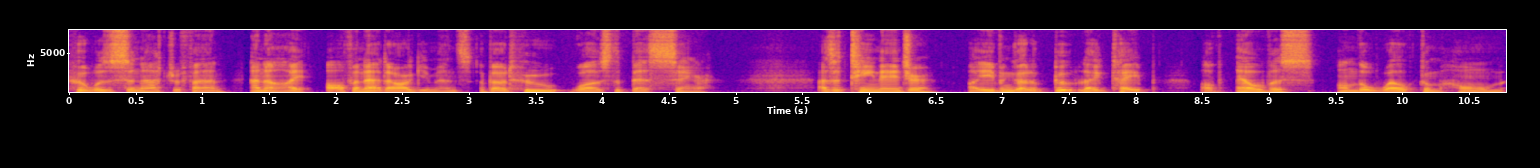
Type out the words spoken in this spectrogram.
who was a Sinatra fan, and I often had arguments about who was the best singer. As a teenager, I even got a bootleg tape of Elvis on the Welcome Home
